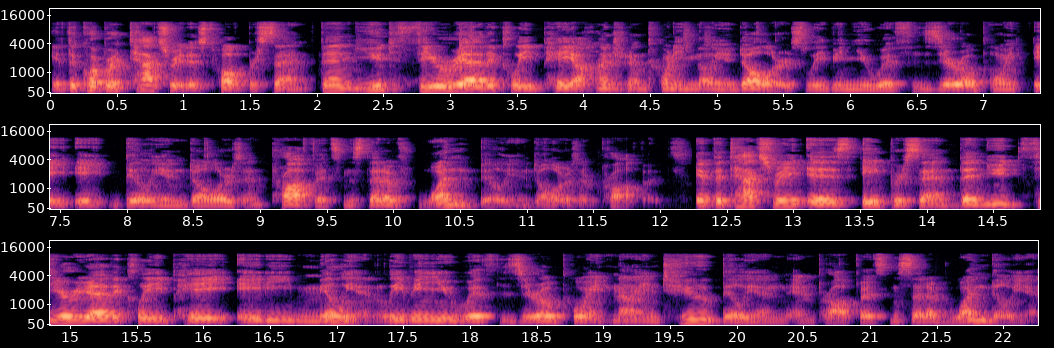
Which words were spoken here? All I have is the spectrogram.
If the corporate tax rate is 12%, then you'd theoretically pay $120 million, leaving leaving you with $0.88 billion in profits instead of $1 billion in profits. If the tax rate is 8%, then you'd theoretically pay 80 million, leaving you with 0.92 billion in profits instead of 1 billion.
